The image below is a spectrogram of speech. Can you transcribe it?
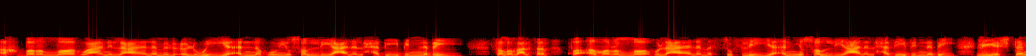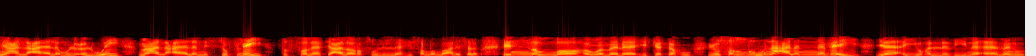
أخبر الله عن العالم العلوي أنه يصلي على الحبيب النبي صلى الله عليه وسلم. فأمر الله العالم السفلي أن يصلي على الحبيب النبي ليجتمع العالم العلوي مع العالم السفلي في الصلاة على رسول الله صلى الله عليه وسلم. إن الله وملائكته يصلون على النبي. يا أيها الذين آمنوا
